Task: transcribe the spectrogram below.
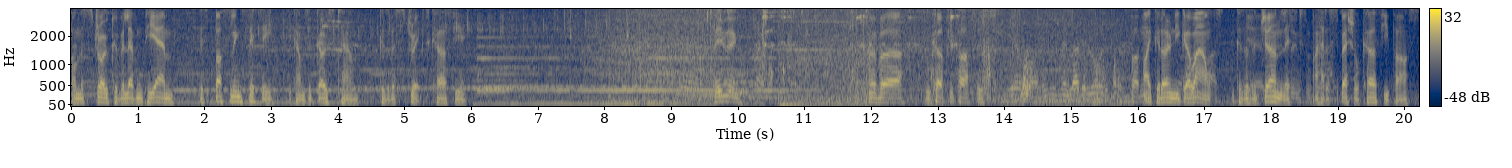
On the stroke of 11 pm, this bustling city becomes a ghost town because of a strict curfew. Evening. We have uh, some curfew passes. I could only go out because as a journalist I had a special curfew pass.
